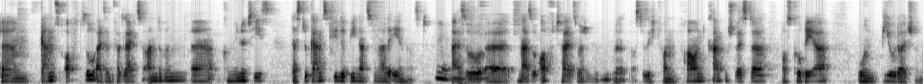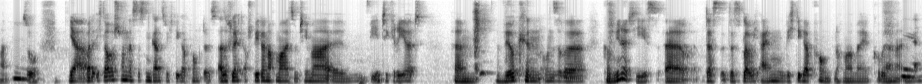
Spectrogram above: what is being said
ähm, ganz oft so, also im Vergleich zu anderen äh, Communities, dass du ganz viele binationale Ehen hast. Mhm. Also, äh, also oft halt zum Beispiel äh, aus der Sicht von Frauen, Krankenschwester aus Korea und biodeutscher Mann. Mhm. So. Ja, aber ich glaube schon, dass das ein ganz wichtiger Punkt ist. Also vielleicht auch später nochmal zum Thema, äh, wie integriert ähm, wirken unsere Communities. Äh, das, das ist, glaube ich, ein wichtiger Punkt nochmal bei Koreanern. Ja.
